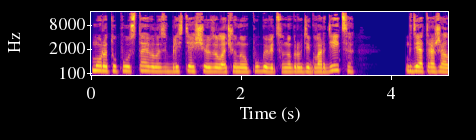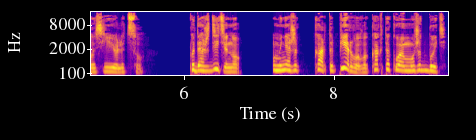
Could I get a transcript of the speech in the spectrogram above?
Мора тупо уставилась в блестящую золоченую пуговицу на груди гвардейца, где отражалось ее лицо. «Подождите, но у меня же карта первого, как такое может быть?»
